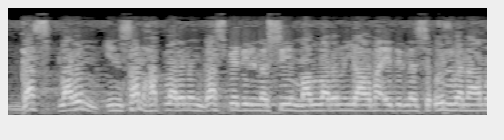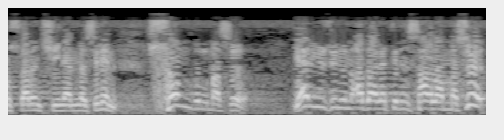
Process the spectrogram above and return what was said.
gaspların, insan haklarının gasp edilmesi, mallarının yağma edilmesi, ırz ve namusların çiğnenmesinin son bulması, yeryüzünün adaletinin sağlanması,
